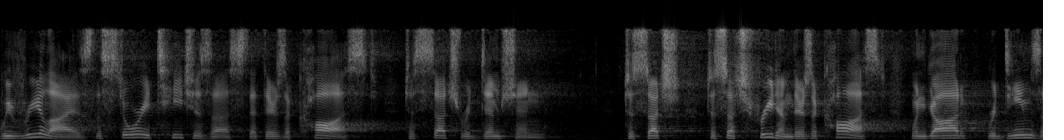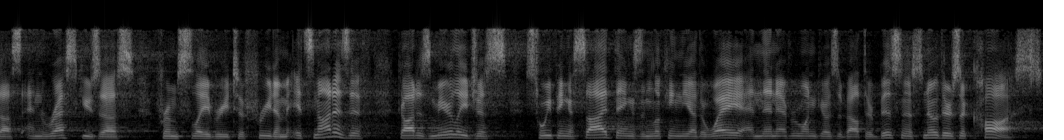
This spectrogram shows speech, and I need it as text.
we realize the story teaches us that there's a cost to such redemption to such, to such freedom. There's a cost when God redeems us and rescues us from slavery to freedom. It's not as if God is merely just sweeping aside things and looking the other way and then everyone goes about their business. No, there's a cost.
